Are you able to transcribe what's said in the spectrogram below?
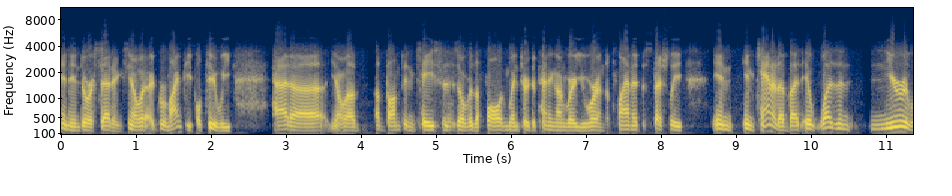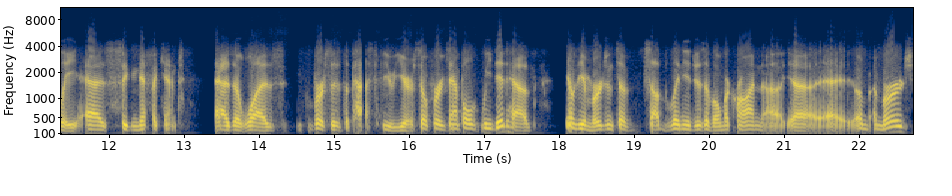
in indoor settings. You know, I remind people too, we had a you know a, a bump in cases over the fall and winter, depending on where you were on the planet, especially in in Canada. But it wasn't nearly as significant as it was versus the past few years. So, for example, we did have you know the emergence of sub lineages of Omicron uh, uh, emerge,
